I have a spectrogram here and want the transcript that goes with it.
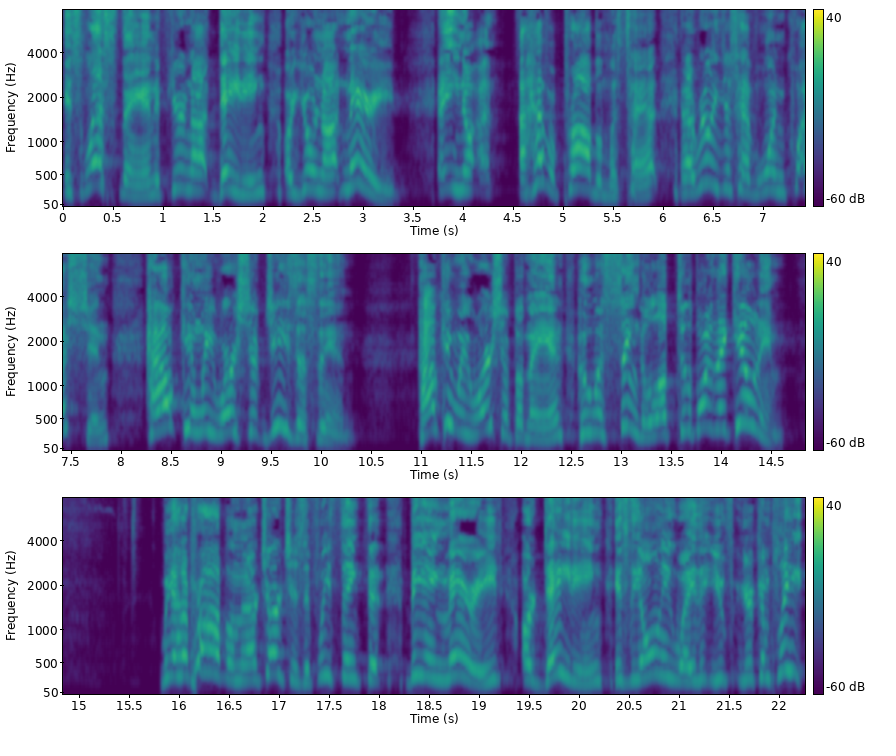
it's less than if you're not dating or you're not married. And you know, I, I have a problem with that. And I really just have one question. How can we worship Jesus then? How can we worship a man who was single up to the point they killed him? We got a problem in our churches if we think that being married or dating is the only way that you are complete.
